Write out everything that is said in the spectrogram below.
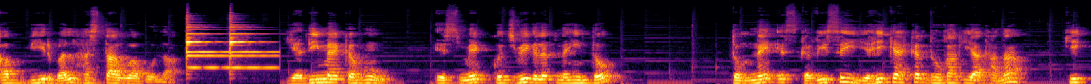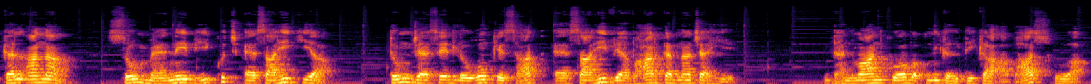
अब बीरबल हंसता हुआ बोला, यदि मैं कहूँ इसमें कुछ भी गलत नहीं तो? तुमने इस कवि से यही कहकर धोखा किया था ना कि कल आना। सो मैंने भी कुछ ऐसा ही किया। तुम जैसे लोगों के साथ ऐसा ही व्यवहार करना चाहिए। धनवान को अब अपनी गलती का आभास हुआ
